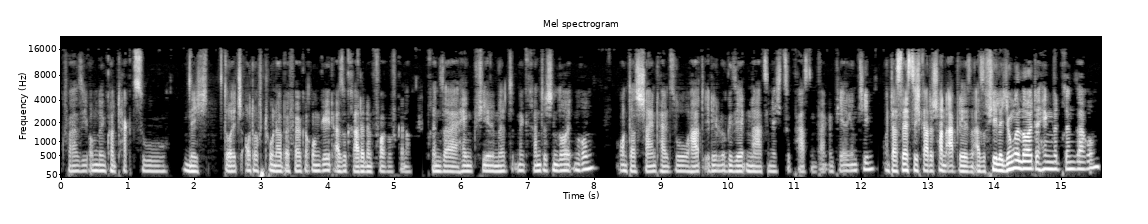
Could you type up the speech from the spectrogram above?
quasi um den Kontakt zu nicht deutsch autochthoner Bevölkerung geht. Also gerade den Vorwurf, genau. Brinser hängt viel mit migrantischen Leuten rum. Und das scheint halt so hart ideologisierten Nazi nicht zu passen beim Imperium-Team. Und das lässt sich gerade schon ablesen. Also viele junge Leute hängen mit Brinser rum,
